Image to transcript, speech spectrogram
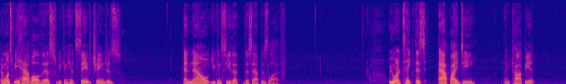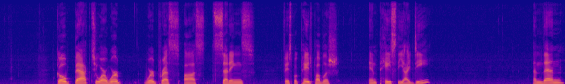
And once we have all this, we can hit save changes. And now you can see that this app is live. We want to take this app ID and copy it. Go back to our Word WordPress uh, settings, Facebook page publish, and paste the ID. And then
